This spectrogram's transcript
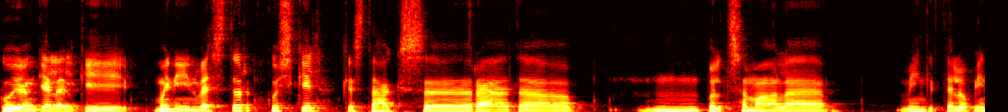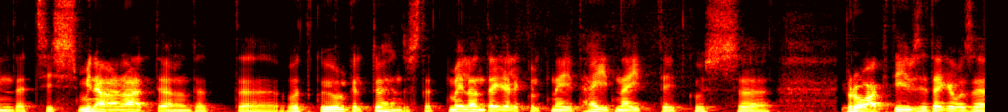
kui on kellelgi mõni investor kuskil, kes tahaks äh, rajada Põltsamaale mingit elupinda, et siis mina olen alati öelnud, et äh, võtku julgelt ühendust, et meil on tegelikult neid häid näiteid, kus äh, proaktiivse tegevuse,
